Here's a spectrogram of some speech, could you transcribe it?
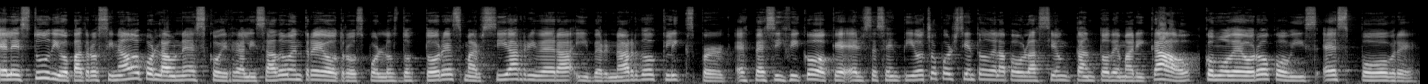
El estudio, patrocinado por la UNESCO y realizado entre otros por los doctores Marcia Rivera y Bernardo Klicksberg, especificó que el 68% de la población tanto de Maricao como de Orocovis es pobre,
